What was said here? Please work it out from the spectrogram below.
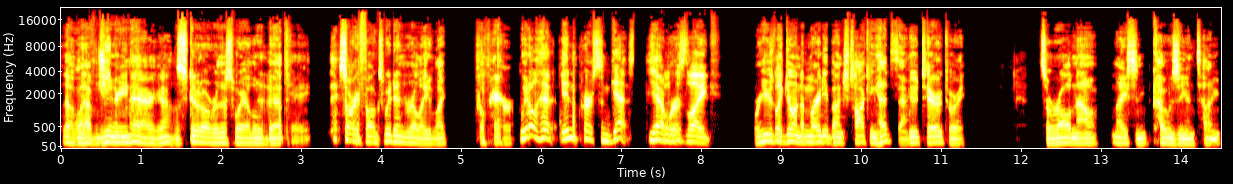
We'll have Jimmy There go. scoot over this way a little bit. Okay. Sorry, folks. We didn't really like prepare. We don't have in-person guests. Yeah, It we're was like we're usually doing the Brady Bunch talking head thing. new territory. So we're all now nice and cozy and tight.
